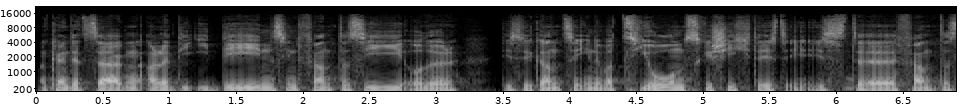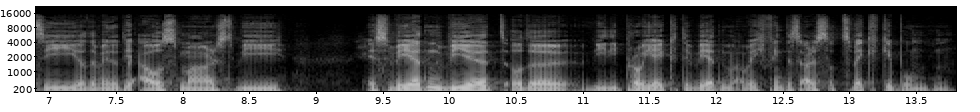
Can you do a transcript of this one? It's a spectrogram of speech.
man könnte jetzt sagen, alle die Ideen sind Fantasie oder diese ganze Innovationsgeschichte ist, ist äh, Fantasie oder wenn du die ausmalst, wie es werden wird oder wie die Projekte werden, aber ich finde das alles so zweckgebunden.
